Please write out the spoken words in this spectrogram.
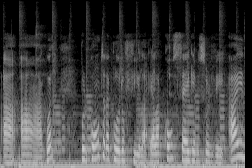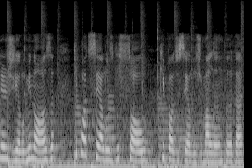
a, a água. Por conta da clorofila, ela consegue absorver a energia luminosa, que pode ser a luz do sol, que pode ser a luz de uma lâmpada,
